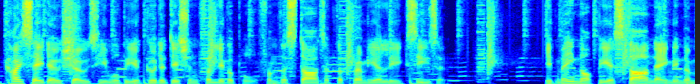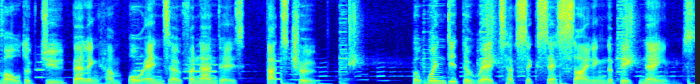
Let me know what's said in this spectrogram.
Caicedo shows he will be a good addition for Liverpool from the start of the Premier League season. It may not be a star name in the mold of Jude Bellingham or Enzo Fernandez, that's true. But when did the Reds have success signing the big names?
